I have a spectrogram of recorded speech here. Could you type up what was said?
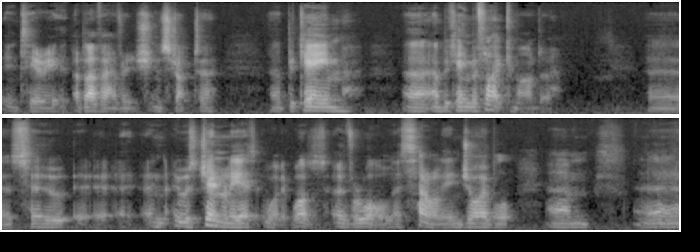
in theory, above average instructor, uh, became and became a flight commander. Uh, so, uh, and it was generally, a, well, it was overall a thoroughly enjoyable um, uh,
